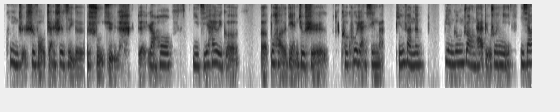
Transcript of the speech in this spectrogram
控制是否展示自己的数据。对，然后以及还有一个呃不好的点就是可扩展性吧，频繁的变更状态，比如说你你想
